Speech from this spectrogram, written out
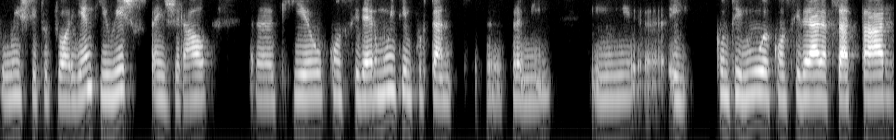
o Instituto do Oriente e o ISCS em geral, que eu considero muito importante para mim e, e, continuo a considerar, apesar de estar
